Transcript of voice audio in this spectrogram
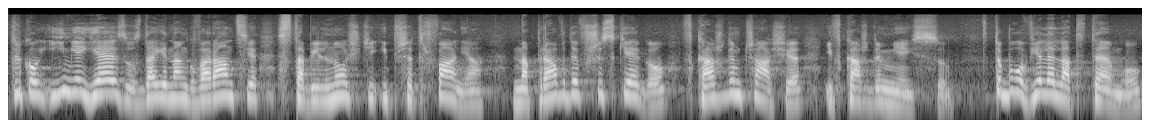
Tylko imię Jezus daje nam gwarancję stabilności i przetrwania naprawdę wszystkiego w każdym czasie i w każdym miejscu. To było wiele lat temu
